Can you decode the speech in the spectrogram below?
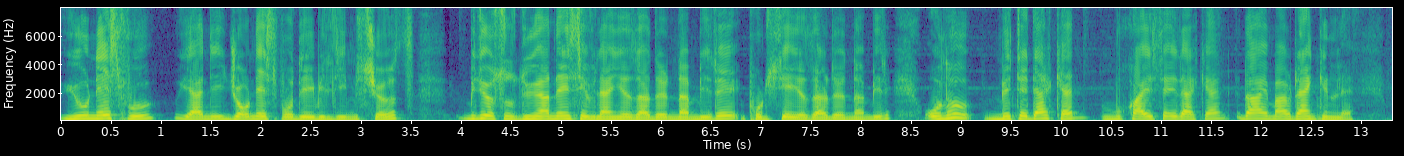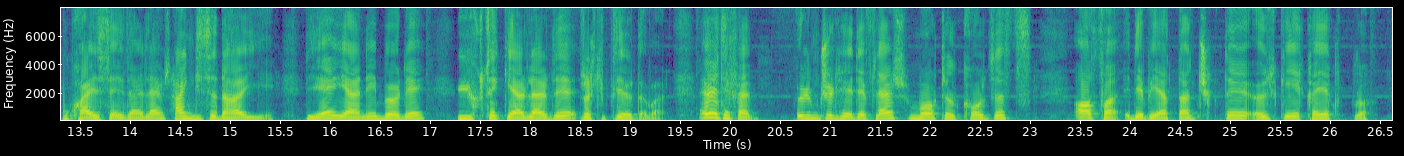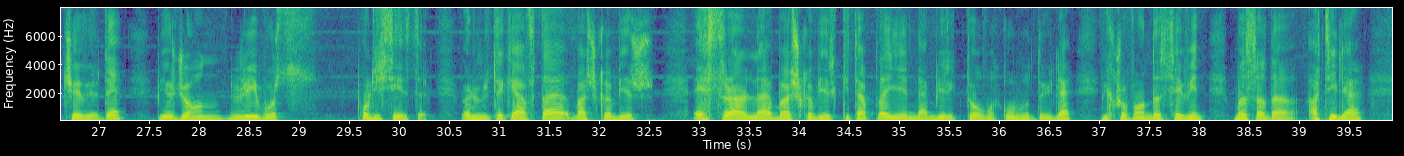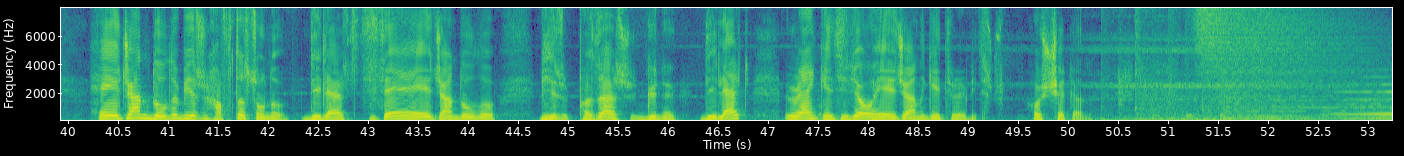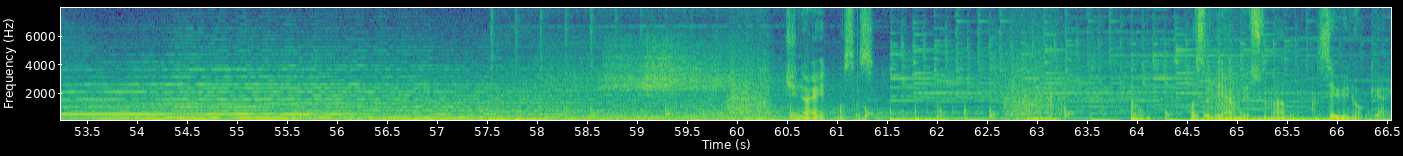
UNESCO yani John Nesbo diye bildiğimiz şahıs biliyorsunuz dünyanın en sevilen yazarlarından biri, polisiye yazarlarından biri. Onu methederken, mukayese ederken daima Rankin'le mukayese ederler. Hangisi daha iyi diye yani böyle yüksek yerlerde rakipleri de var. Evet efendim Ölümcül Hedefler Mortal Causes Alfa Edebiyattan çıktı. Özge Kayakutlu çevirdi. Bir John Rebus polisiyesi. Önümüzdeki hafta başka bir esrarla, başka bir kitapla yeniden birlikte olmak umuduyla mikrofonda Sevin, masada Atilla. Heyecan dolu bir hafta sonu diler size. Heyecan dolu bir pazar günü diler. Rankin size o heyecanı getirebilir. Hoşçakalın. Cinayet Masası Hazırlayan ve sunan Sevin Okyay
